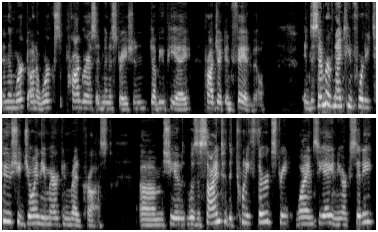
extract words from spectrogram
and then worked on a Works Progress Administration, WPA, project in Fayetteville. In December of 1942, she joined the American Red Cross. Um, she was assigned to the 23rd Street YMCA in New York City,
